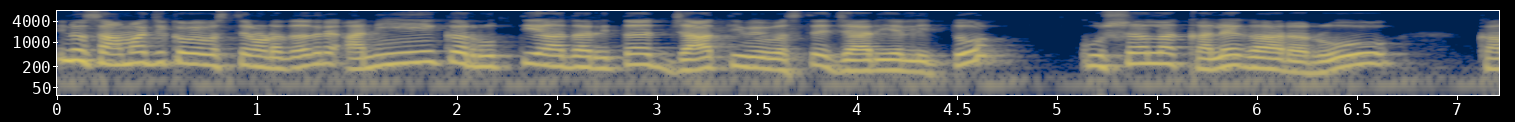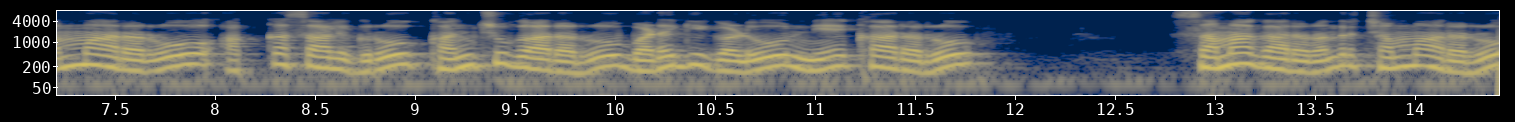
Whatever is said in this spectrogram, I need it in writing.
ಇನ್ನು ಸಾಮಾಜಿಕ ವ್ಯವಸ್ಥೆ ನೋಡೋದಾದರೆ ಅನೇಕ ವೃತ್ತಿ ಆಧಾರಿತ ಜಾತಿ ವ್ಯವಸ್ಥೆ ಜಾರಿಯಲ್ಲಿತ್ತು. ಕುಶಲ ಕಲೆಗಾರರು, ಕಮ್ಮಾರರು, ಅಕ್ಕಸಾಲಿಗರು, ಕಂಚುಗಾರರು, ಬಡಗಿಗಳು, ನೇಕಾರರು, ಸಮಗಾರರು ಅಂದರೆ ಚಮ್ಮಾರರು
